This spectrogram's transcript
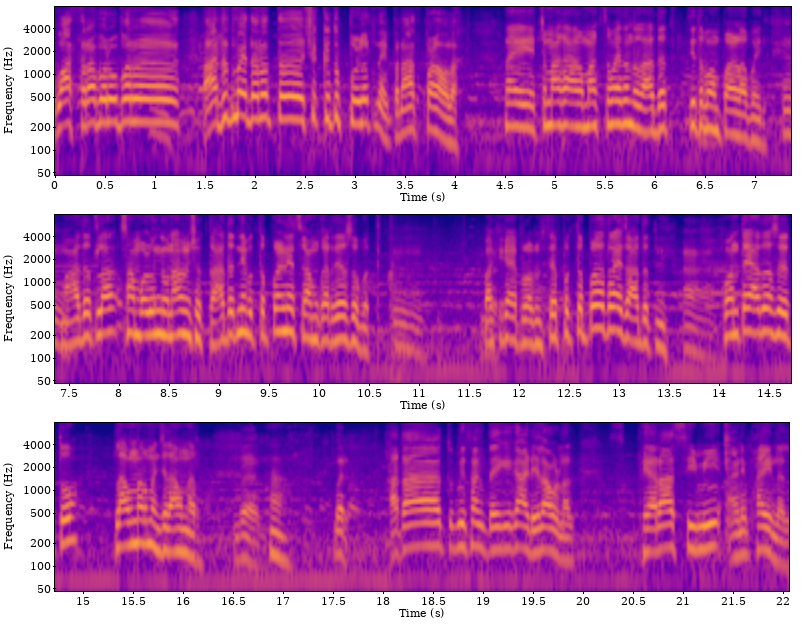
वासराबरोबर आदत मैदानात शक्यतो पळत नाही पण आज पळावला. नाही याच्या माग मागचं मैदान झालं आदत तिथं पण पळला पाहिजे मग आदतला सांभाळून घेऊन आणू शकतो. आदतने फक्त पळण्याचं काम करते त्यासोबत. बाकी काय प्रॉब्लेम ते फक्त पळत राहायचं आदतनी. कोणताही आदत असेल तो लावणार म्हणजे लावणार. बर. हां. बर. आता तुम्ही सांगताय की गाडी लावणार. फेरा सिमी आणि फायनल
